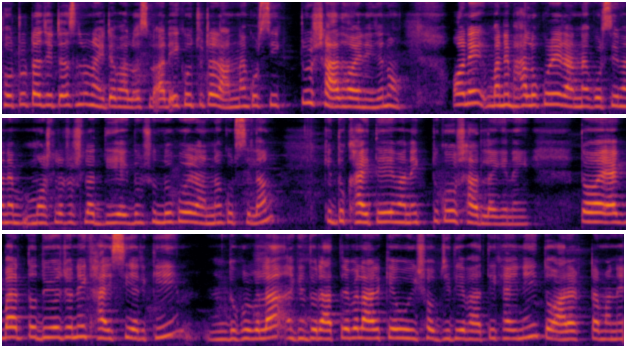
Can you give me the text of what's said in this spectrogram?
ছোটোটা যেটা আসলো না, এটা ভালো আসলো আর এই কচুটা রান্না করছি, একটু স্বাদ হয়নি, জানো? অনেক মানে ভালো করে রান্না করছি মানে মশলা টশলা দিয়ে একদম সুন্দর করে রান্না করছিলাম, কিন্তু খাইতে মানে একটুকুও স্বাদ লাগে নাই। তো একবার তো দুজনেই খাইছি আর কি দুপুরবেলা। কিন্তু রাত্রেবেলা আর কেউ ওই সবজি দিয়ে ভাতই খাইনি তো আর একটা মানে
